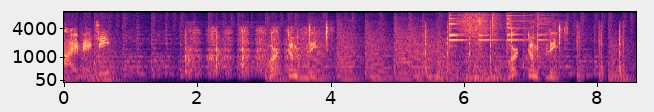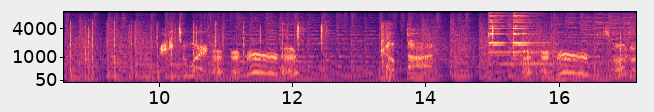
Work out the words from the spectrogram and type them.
Aye, matey. Work complete. Work complete. Ready to work. Gloptar. Swobu.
